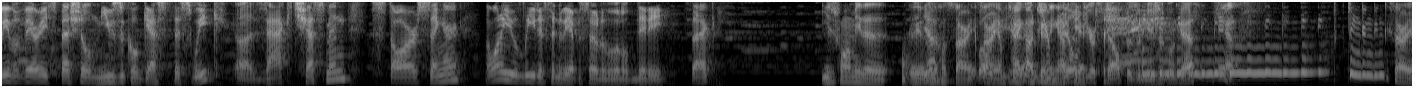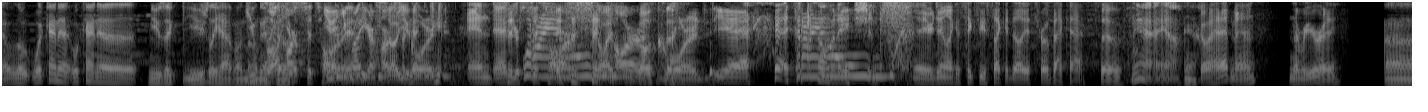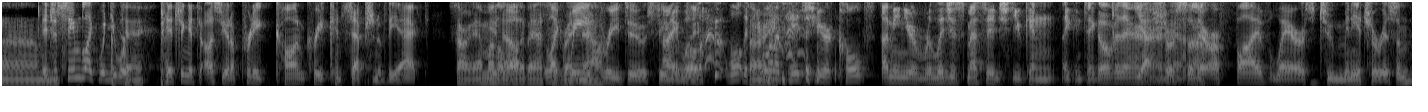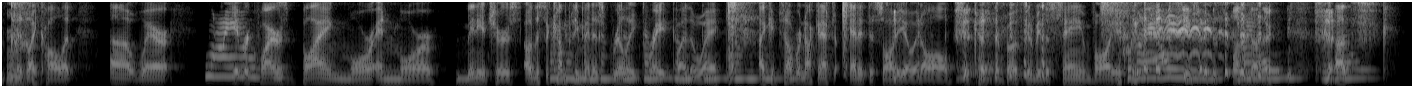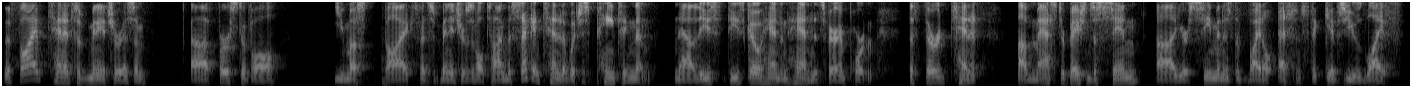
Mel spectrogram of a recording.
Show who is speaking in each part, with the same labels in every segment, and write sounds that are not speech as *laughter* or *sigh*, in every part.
Speaker 1: People, we have a very special musical guest this week, uh, Zach Chessman, star singer. Why don't you lead us into the episode with a little ditty, Zach?
Speaker 2: You just want me to? Uh,
Speaker 3: Yeah.
Speaker 2: oh, sorry,
Speaker 3: Well,
Speaker 2: sorry. I'm, tu-
Speaker 3: hang on.
Speaker 2: I'm tuning
Speaker 3: you
Speaker 2: up
Speaker 3: build
Speaker 2: here.
Speaker 3: yourself as a musical guest.
Speaker 2: Ding, ding, ding. Sorry. uh, What kind of what kind of music do you usually have on,
Speaker 3: You
Speaker 2: on the
Speaker 3: brought
Speaker 2: shows?
Speaker 3: your sitar.
Speaker 1: You brought your
Speaker 3: so you-
Speaker 1: harpsichord *laughs* and,
Speaker 3: and your sitar.
Speaker 1: It's a
Speaker 3: So I both of them-
Speaker 1: chord. *laughs* Yeah, *laughs* it's a combination.
Speaker 4: Yeah, you're doing like a 60s psychedelia throwback act. So
Speaker 1: Yeah, yeah. yeah.
Speaker 4: go ahead, man. Whenever you're ready.
Speaker 2: Um,
Speaker 3: It just seemed like when you were pitching it to us, you had a pretty concrete conception of the act.
Speaker 2: Sorry, I'm on
Speaker 3: you
Speaker 2: a
Speaker 3: know?
Speaker 2: lot of acid
Speaker 3: like
Speaker 2: right
Speaker 3: we
Speaker 2: now.
Speaker 3: three do,
Speaker 1: All right.
Speaker 3: seemingly.
Speaker 1: Well, *laughs* well, if
Speaker 2: Sorry.
Speaker 1: you want to pitch your cult, I mean your religious message, you can you can take over there.
Speaker 3: yeah,
Speaker 1: or-
Speaker 3: sure. So there are five layers to miniaturism, as I call it, uh, where it requires buying more and more miniatures. Oh, this accompaniment is really great, by the way. I can tell we're not going to have to edit this audio at all because they're both going to be the same volume. *laughs* One another. Uh, the five tenets of miniaturism. Uh, first of all, you must buy expensive miniatures at all time. The second tenet of which is painting them. Now, these these go hand in hand, and it's very important. The third tenet, uh, masturbation's a sin. Uh, your semen is the vital essence that gives you life.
